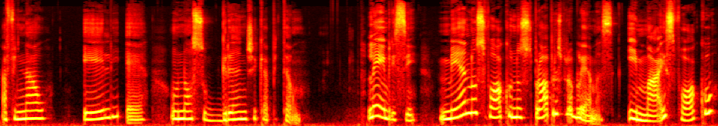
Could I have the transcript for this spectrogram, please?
Afinal, Ele é o nosso grande capitão. Lembre-se, menos foco nos próprios problemas e mais foco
